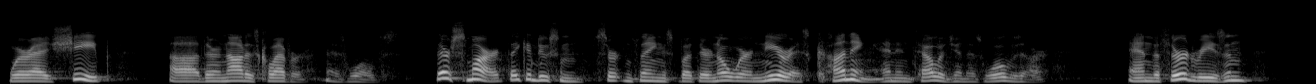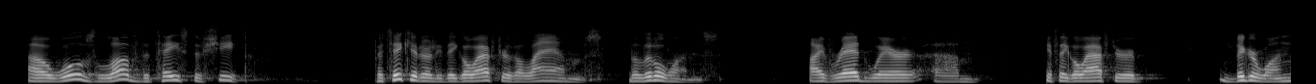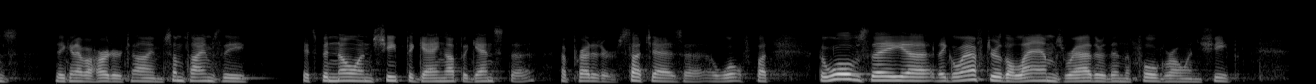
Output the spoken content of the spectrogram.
whereas sheep, uh, they're not as clever as wolves. They're smart, they can do some certain things, but they're nowhere near as cunning and intelligent as wolves are. And the third reason, uh, wolves love the taste of sheep. Particularly, they go after the lambs, the little ones. I've read where um, if they go after bigger ones, they can have a harder time. Sometimes the it's been known sheep to gang up against a, a predator, such as a, a, wolf. But the wolves they uh, they go after the lambs rather than the full-grown sheep.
